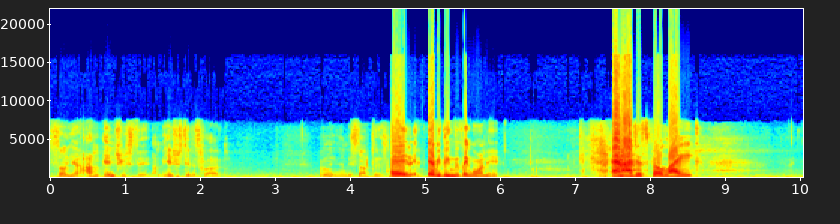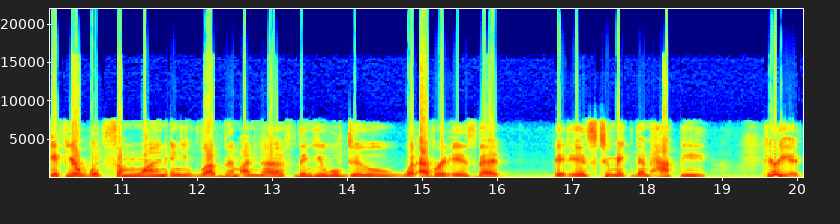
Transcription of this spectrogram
So yeah, I'm interested. I'm interested as fuck. Let me, let me stop this. Had everything that they wanted. And I just feel like if you're with someone and you love them enough, then you will do whatever it is that it is to make them happy. Period.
